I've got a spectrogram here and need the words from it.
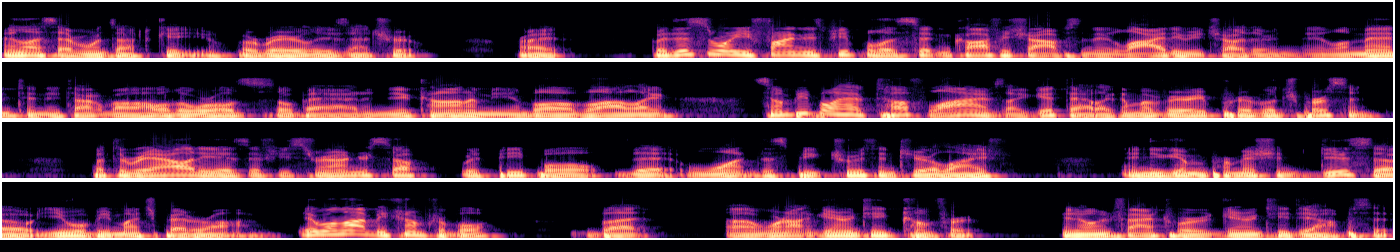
Unless everyone's out to get you, but rarely is that true, right? But this is where you find these people that sit in coffee shops and they lie to each other and they lament and they talk about, "Oh, the world's so bad and the economy and blah blah blah." Like some people have tough lives. I get that. Like I'm a very privileged person. But the reality is, if you surround yourself with people that want to speak truth into your life and you give them permission to do so, you will be much better off. It will not be comfortable, but uh, we're not guaranteed comfort. You know, in fact, we're guaranteed the opposite.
